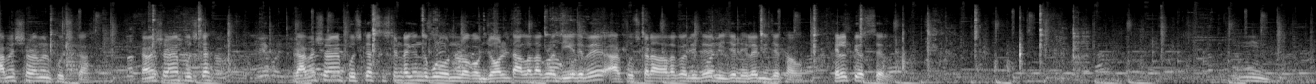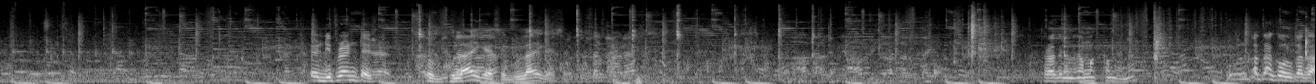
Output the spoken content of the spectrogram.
রামেশ্বরমের ফুচকা। রামেশ্বরমের ফুচকা রামেশ্বরমের ফুচকা সিস্টেমটা কিন্তু পুরো অন্যরকম। জলটা আলাদা করে দিয়ে দেবে আর ফুচকাটা আলাদা করে দিয়ে দেবে, নিজে ঢেলে নিজে খাও। হেল্প ইউর সেল ডিফারেন্ট টেস্ট তো ভুলাই গেছে ভুলাই গেছে। थोड़ा नमक कम है ना কলকাতা কলকাতা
